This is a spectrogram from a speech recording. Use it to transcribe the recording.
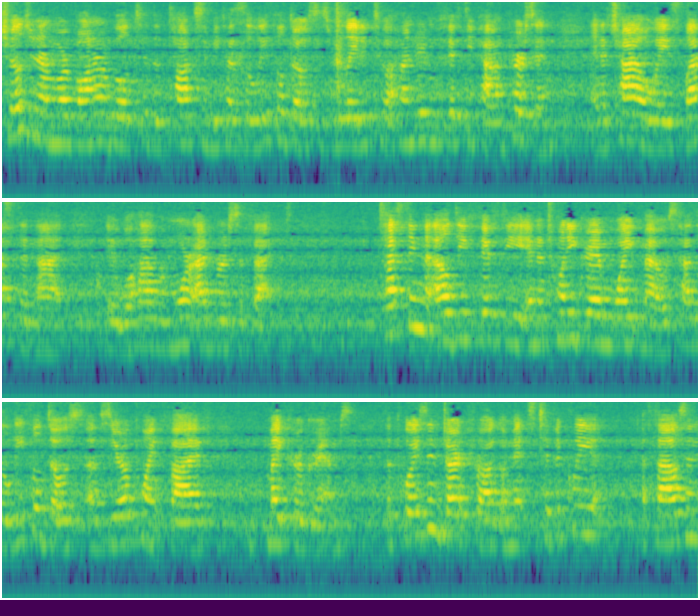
Children are more vulnerable to the toxin because the lethal dose is related to a 150 pound person, and a child weighs less than that, it will have a more adverse effect. Testing the LD50 in a 20 gram white mouse has a lethal dose of 0.5 micrograms. The poison dart frog emits typically 1,100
